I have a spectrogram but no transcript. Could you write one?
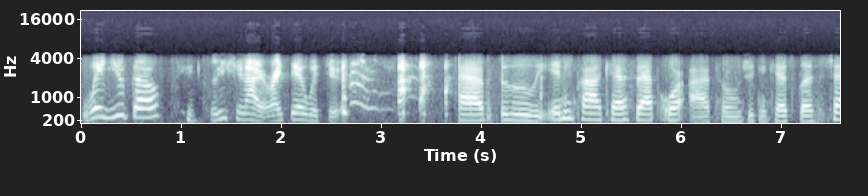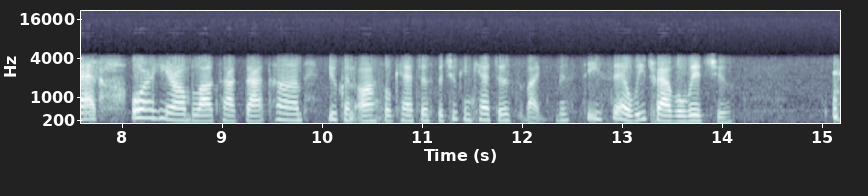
Where you go, Alicia and I are right there with you. Absolutely. Any podcast app or iTunes. You can catch Let's Chat or here on blogtalk.com. You can also catch us, but you can catch us, like Miss T said, we travel with you.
